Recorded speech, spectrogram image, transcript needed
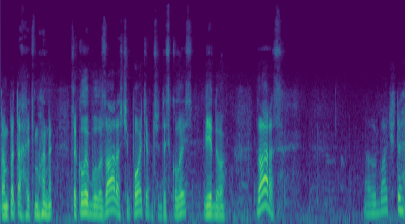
там питають мене, це коли було зараз, чи потім, чи десь колись відео. Зараз. Але бачите,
